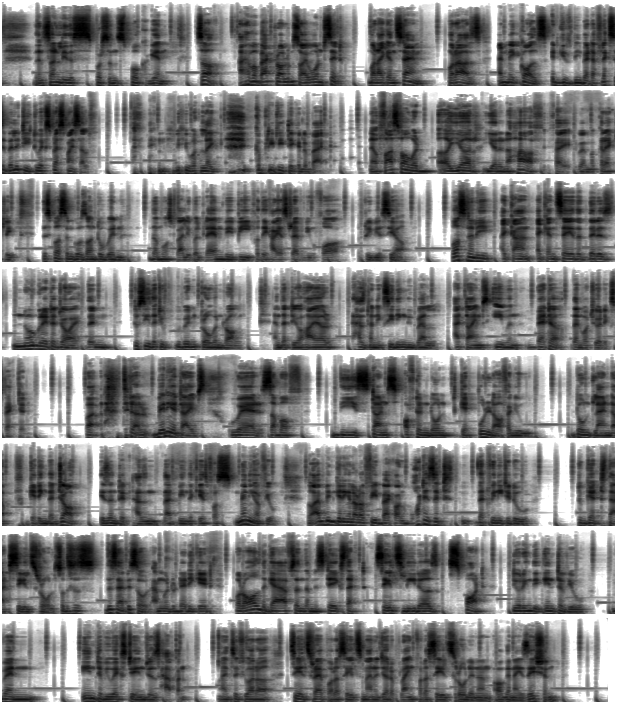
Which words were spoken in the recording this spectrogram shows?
Then suddenly this person spoke again. So, I have a back problem, so I won't sit, but I can stand for hours and make calls. It gives me better flexibility to express myself. and we were like completely taken aback. Now, fast forward a year, year and a half, if I remember correctly, this person goes on to win the most valuable player MVP for the highest revenue for the previous year personally i can i can say that there is no greater joy than to see that you've been proven wrong and that your hire has done exceedingly well at times even better than what you had expected. But there are many a times where some of these stunts often don't get pulled off and you don't land up getting the job isn't it? Hasn't that been the case for many of you? So i've been getting a lot of feedback on what is it that we need to do to get that sales role. So this is this episode I'm going to dedicate for all the gaffes and the mistakes that sales leaders spot during the interview when interview exchanges happen. Right. So if you are a sales rep or a sales manager applying for a sales role in an organization,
